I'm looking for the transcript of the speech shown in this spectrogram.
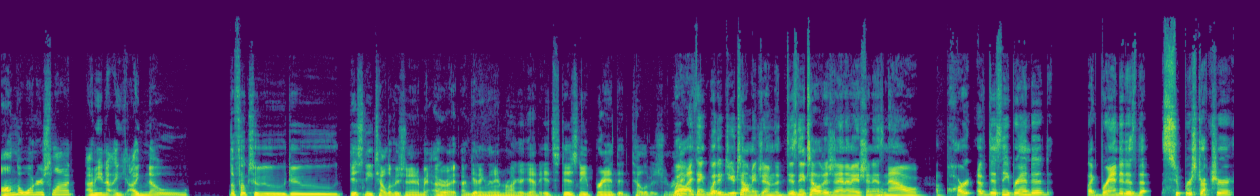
on the Warner slot? I mean, I I know. The folks who do Disney television. All right, I'm getting the name wrong again. It's Disney branded television, right? Well, I think what did you tell me, Jim? That Disney television animation is now a part of Disney branded? Like branded is the superstructure?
